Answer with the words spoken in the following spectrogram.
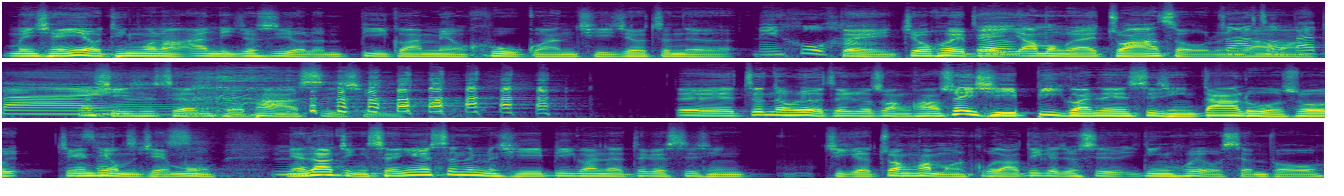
我们以前也有听过那种案例，就是有人闭关没有护关，其实就真的没护好，对，就会被妖魔鬼怪抓走了，抓走，你知道吗拜？拜。那其实是很可怕的事情。对，真的会有这个状况，所以其实闭关这件事情，大家如果说今天听我们节目，嗯你还是要谨慎，因为圣人们其实闭关的这个事情，几个状况我们会顾到。第一个就是一定会有神佛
